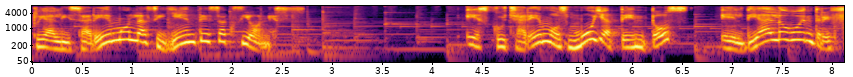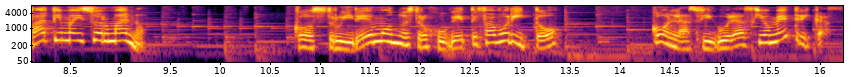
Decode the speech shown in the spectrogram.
realizaremos las siguientes acciones. Escucharemos muy atentos el diálogo entre Fátima y su hermano. Construiremos nuestro juguete favorito con las figuras geométricas.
